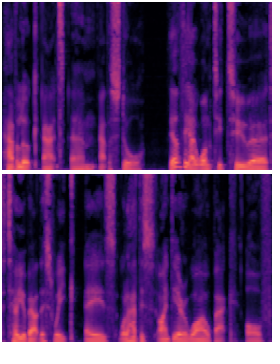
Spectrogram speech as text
Have a look at um, at the store. The other thing I wanted to uh, to tell you about this week is well, I had this idea a while back of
